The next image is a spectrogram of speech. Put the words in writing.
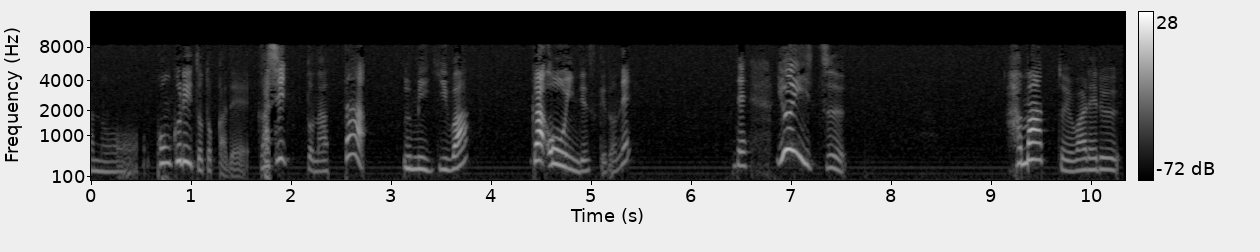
あのーコンクリートとかでガシッとなった海際が多いんですけどね。で、唯一、浜と呼ばれる、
